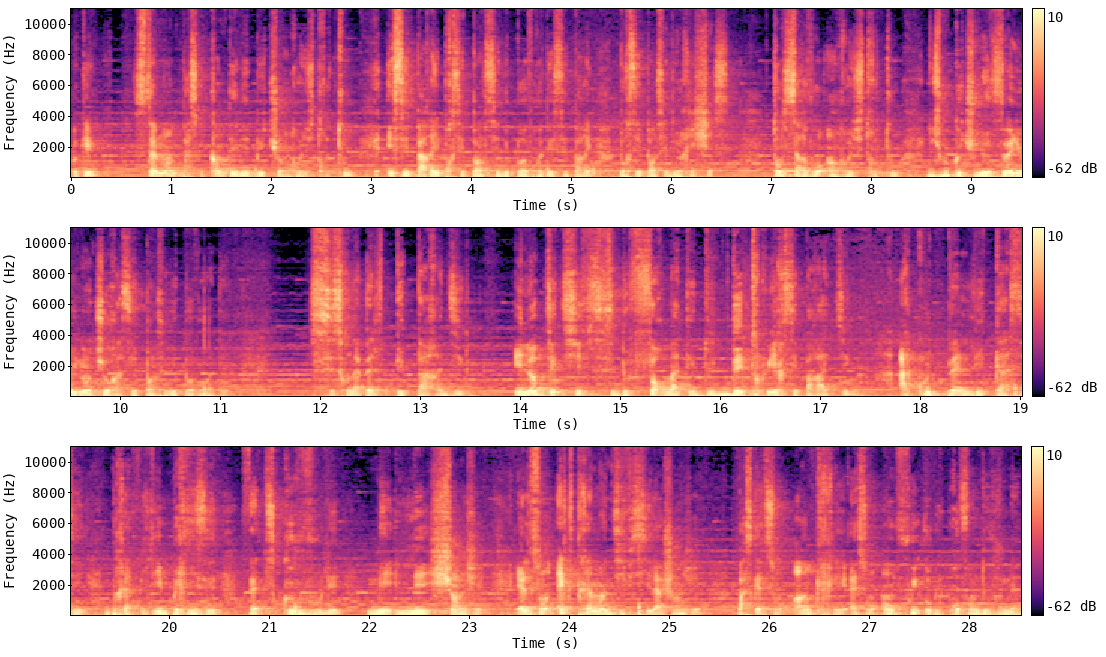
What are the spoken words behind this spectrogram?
Ok? Seulement parce que quand tu es bébé, tu enregistres tout. Et c'est pareil pour ces pensées de pauvreté, c'est pareil pour ces pensées de richesse. Ton cerveau enregistre tout. Du coup, que tu le veuilles ou non, tu auras ces pensées de pauvreté. C'est ce qu'on appelle des paradigmes. Et l'objectif, c'est de formater, de détruire ces paradigmes. À coups de pelle, les casser, bref, les briser. Faites ce que vous voulez, mais les changer. Et elles sont extrêmement difficiles à changer parce qu'elles sont ancrées, elles sont enfouies au plus profond de vous-même.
